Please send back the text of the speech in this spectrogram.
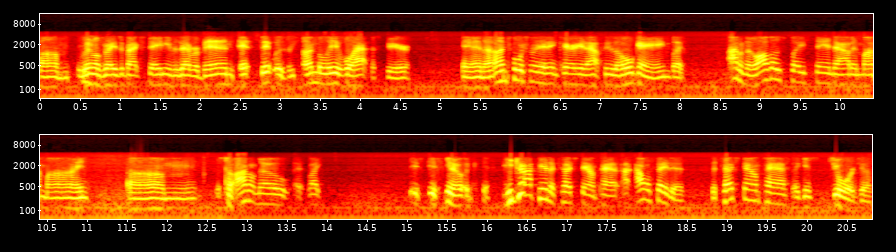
um, Reynolds Razorback Stadium has ever been. It, it was an unbelievable atmosphere, and uh, unfortunately, they didn't carry it out through the whole game. But I don't know, all those plays stand out in my mind. Um, so I don't know, like if, if you know he dropped in a touchdown pass. I, I will say this: the touchdown pass against Georgia,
